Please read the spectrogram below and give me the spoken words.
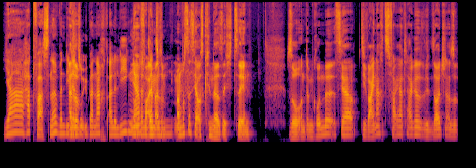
Ja, hat was, ne? Wenn die Also- dann so über Nacht alle liegen Ja, vor allem, also man muss das ja aus Kindersicht sehen. So, und im Grunde ist ja die Weihnachtsfeiertage, die Deutschen, also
